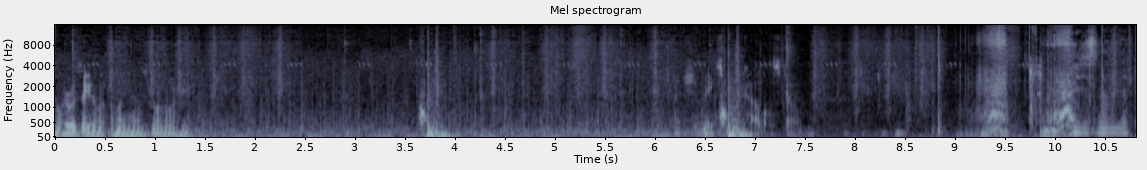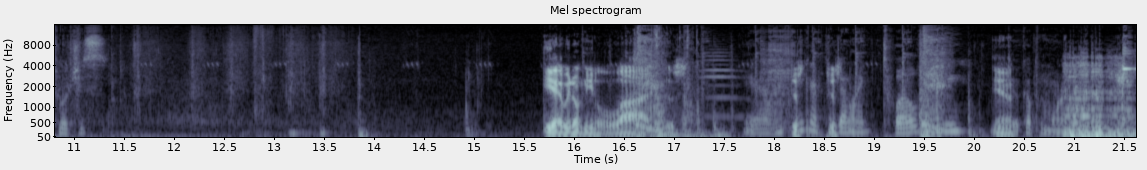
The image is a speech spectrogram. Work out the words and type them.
where was I going? Oh, yeah, I was going over here. I should make some more cobblestone. There's not enough torches. Yeah, we don't need a lot. Just Yeah, I Just- think I put just- down like 12 maybe. Yeah. Do a couple more. I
